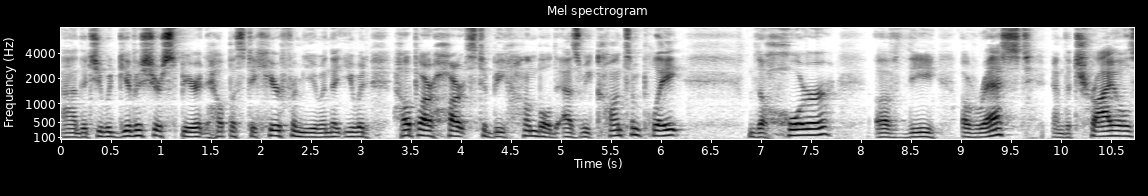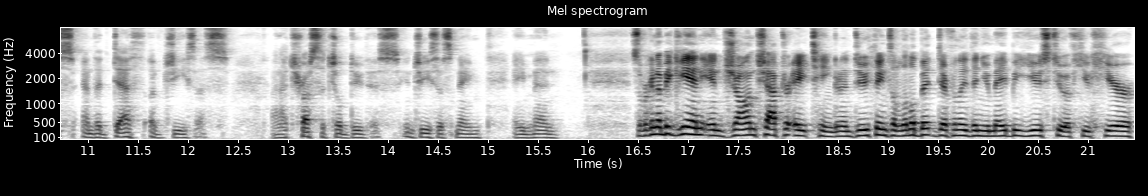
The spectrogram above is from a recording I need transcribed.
uh, that you would give us your spirit, help us to hear from you, and that you would help our hearts to be humbled as we contemplate the horror of the arrest and the trials and the death of Jesus. And I trust that you'll do this. In Jesus' name, amen. So we're going to begin in John chapter 18. Going to do things a little bit differently than you may be used to if you hear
